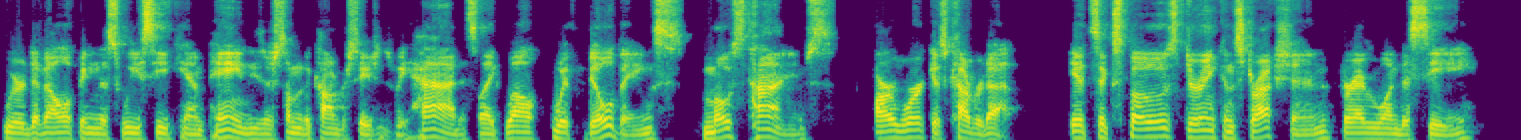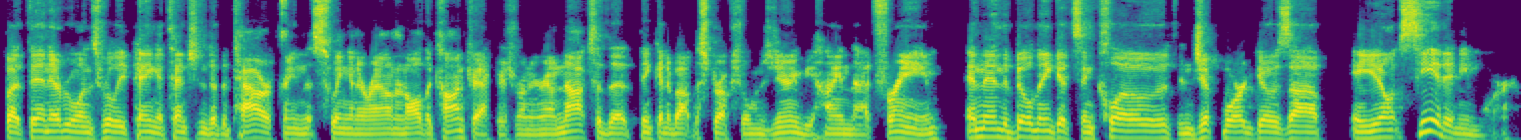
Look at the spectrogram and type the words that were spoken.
we were developing this We See campaign. These are some of the conversations we had. It's like, well, with buildings, most times our work is covered up. It's exposed during construction for everyone to see but then everyone's really paying attention to the tower crane that's swinging around and all the contractors running around, not to the thinking about the structural engineering behind that frame. And then the building gets enclosed and gypboard goes up and you don't see it anymore.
